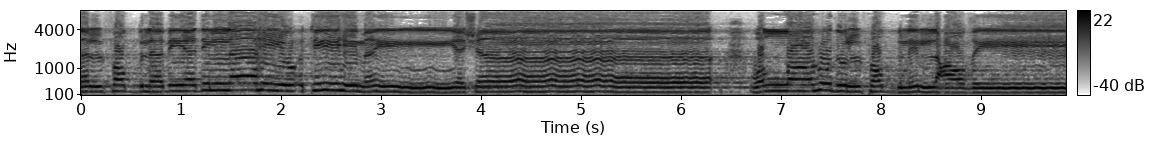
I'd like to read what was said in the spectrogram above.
الفضل بيد الله يؤتيه من يشاء والله ذو الفضل العظيم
